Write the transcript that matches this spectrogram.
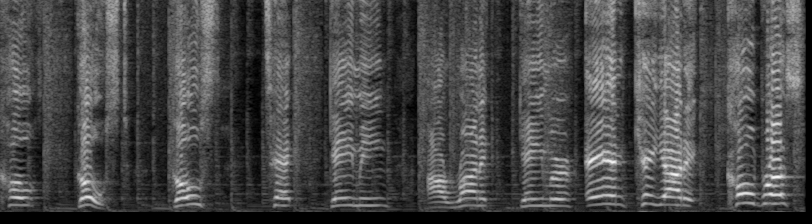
Coat, Ghost, Ghost, Tech Gaming, Ironic Gamer, and Chaotic Cobras.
